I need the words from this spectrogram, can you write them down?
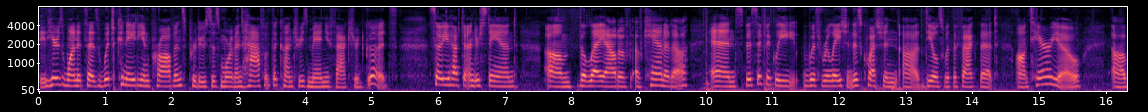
here's one it says which canadian province produces more than half of the country's manufactured goods so you have to understand um, the layout of, of Canada, and specifically with relation. This question uh, deals with the fact that Ontario. Uh,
